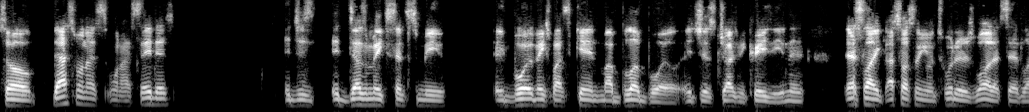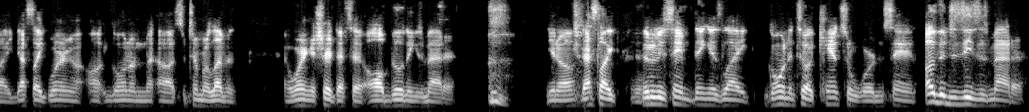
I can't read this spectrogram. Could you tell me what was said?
So that's when I when I say this, it just it doesn't make sense to me. It boil makes my skin, my blood boil. It just drives me crazy. And then that's like I saw something on Twitter as well that said like that's like wearing a, going on uh, September 11th and wearing a shirt that said all buildings matter. you know, that's like yeah. literally the same thing as like going into a cancer ward and saying other diseases matter.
